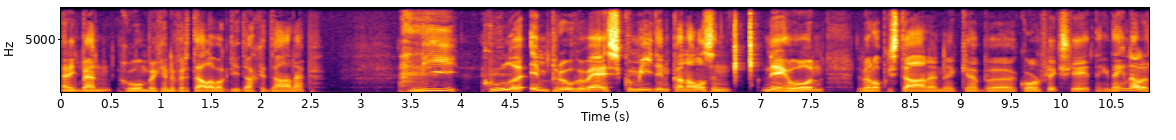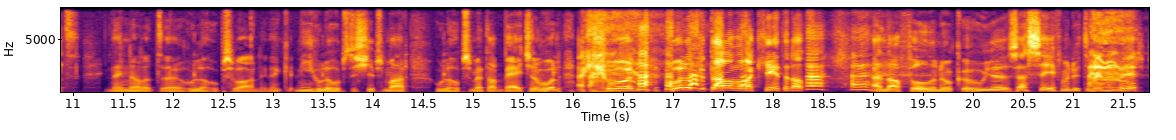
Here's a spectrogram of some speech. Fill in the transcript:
En ik ben gewoon beginnen vertellen wat ik die dag gedaan heb. Niet coole impro-gewijs, comedian kan alles een... Nee, gewoon, ik ben opgestaan en ik heb uh, cornflakes gegeten. Ik denk dat het, ik denk dat het uh, hula hoops waren. Ik denk, niet hula hoops de chips, maar hula hoops met dat bijtje. Gewoon, echt gewoon, gewoon het vertellen wat ik gegeten had. En dat vulde ook een goede 6, 7 minuten ongeveer.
